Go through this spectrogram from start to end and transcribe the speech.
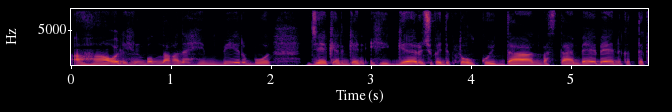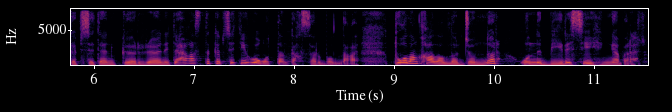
Аха, олихин боллагана химбир бу жекерген ихигер үчүгедик толкуйдан, бастан бәбәйни кытта кепсетен көррөн, ити хагасты кепсети хоғуттан тақсар боллага. Туолан қалалар жоннор, оны бири сейхинге барар.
